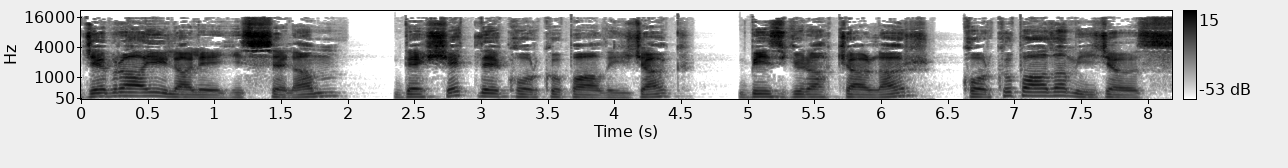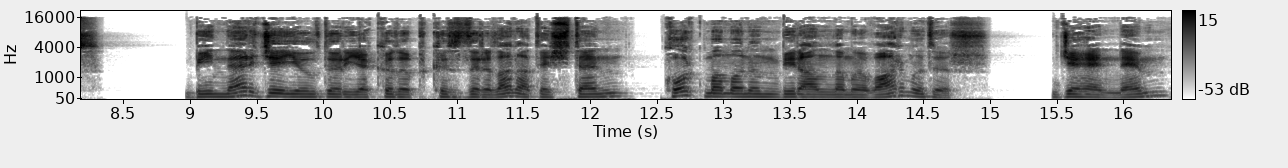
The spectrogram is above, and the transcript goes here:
Cebrail aleyhisselam dehşetle korkup ağlayacak, biz günahkarlar korkup ağlamayacağız. Binlerce yıldır yakılıp kızdırılan ateşten korkmamanın bir anlamı var mıdır? Cehennem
